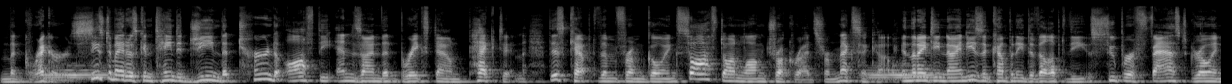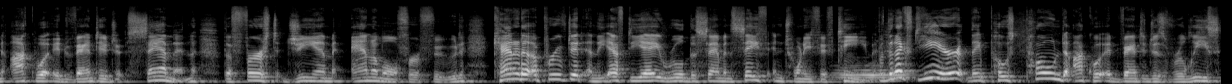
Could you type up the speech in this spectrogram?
MacGregor's. These tomatoes contained a gene that turned off the enzyme that breaks down pectin. This kept them from going soft on long truck rides from Mexico. In the 1990s, a company developed the super fast-growing Aqua Advantage salmon, the first GM animal for food. Canada approved it, and the FDA ruled the salmon safe in 2015. But the next year, they postponed AquAdvantage's release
